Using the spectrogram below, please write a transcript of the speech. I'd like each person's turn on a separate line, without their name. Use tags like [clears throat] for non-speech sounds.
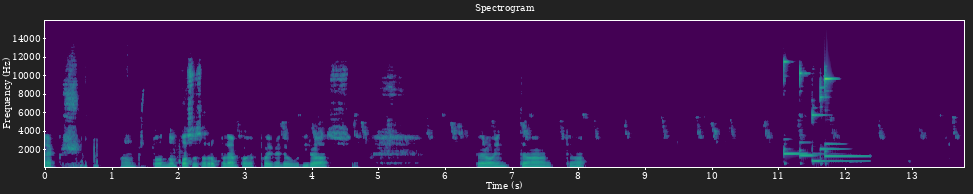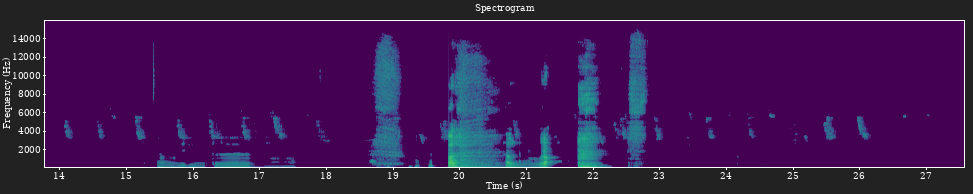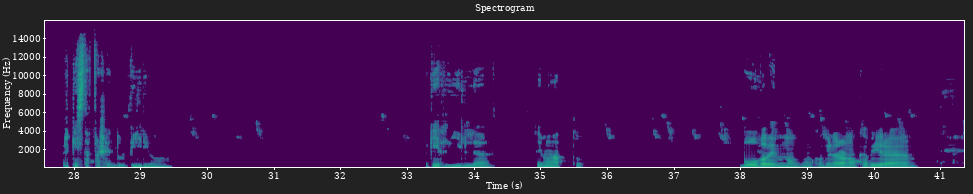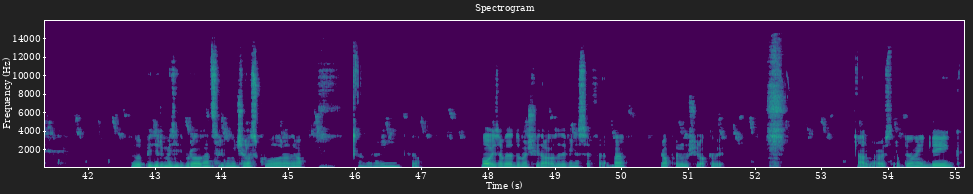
Eccoci. Non, non posso stare troppo tempo che poi mi devo tirare. Però intanto... Allora, [clears throat] perché sta facendo il video? Ma che reel? Sei matto? Boh, vabbè, non, continuerò a non capire. Dopo più di tre mesi di pura vacanza ricomincia la scuola, però. Allora, link. Voi sapete dove è uscita la cosa di FineSFR, beh? Prima o poi lo riuscirò a capire. Allora, questo dobbiamo il link.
